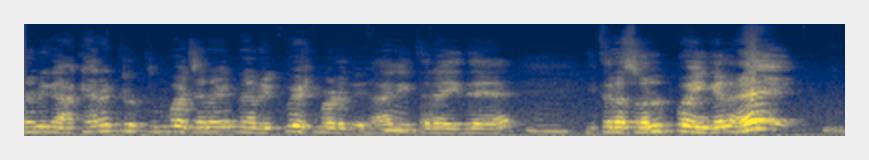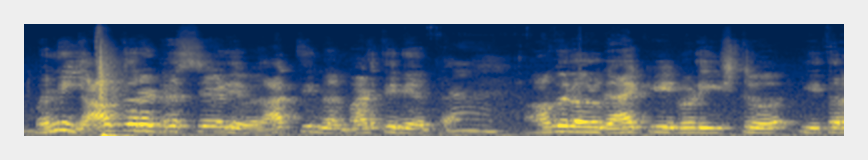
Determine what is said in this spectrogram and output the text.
ನನಗೆ ಆ ಕ್ಯಾರೆಕ್ಟರ್ ತುಂಬಾ ಚೆನ್ನಾಗಿ ನಾನು ರಿಕ್ವೆಸ್ಟ್ ಮಾಡಿದ್ವಿ. ಯಾರು ಈ ತರ ಇದೆ. ಈ ತರ ಸ್ವಲ್ಪ ಹಿಂಗೆಲ್ಲ ಏ ಬನ್ನಿ ಯಾವ ತರ ಡ್ರೆಸ್ ಹೇಳಿ ಹಾಕ್ತೀನಿ ನಾನು ಮಾಡ್ತೀನಿ ಅಂತ. ಆಮೇಲೆ ಅವ್ರಿಗೆ ಹಾಕಿ ನೋಡಿ ಇಷ್ಟು ಈ ತರ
